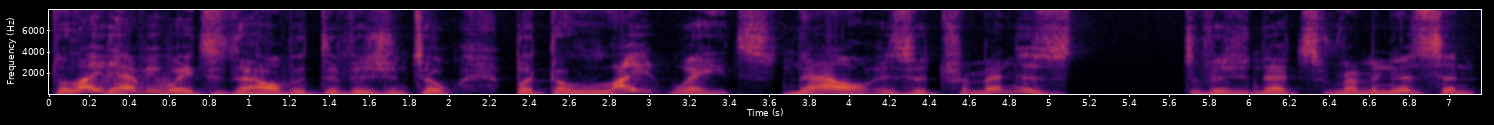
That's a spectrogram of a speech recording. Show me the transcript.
the light heavyweights is a hell of a division too but the lightweights now is a tremendous division that's reminiscent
